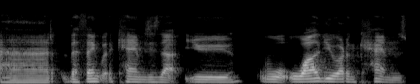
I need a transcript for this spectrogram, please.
And the thing with the chems is that you, w- while you are in chems,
